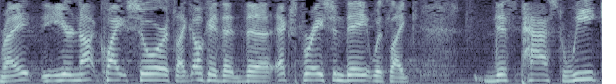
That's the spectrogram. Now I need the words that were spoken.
right? You're not quite sure. It's like, okay, the, the expiration date was like this past week,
